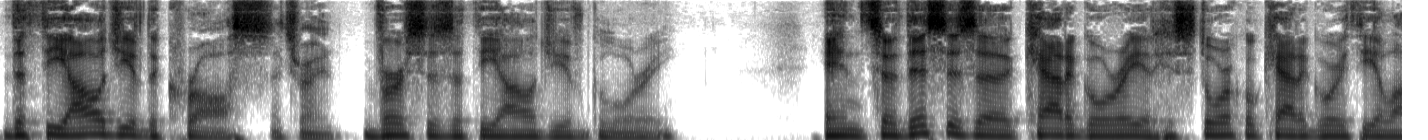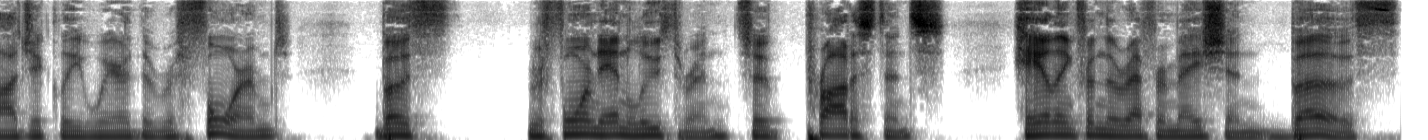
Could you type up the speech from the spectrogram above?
the theology of the cross That's right. versus a theology of glory. And so this is a category, a historical category theologically, where the Reformed, both Reformed and Lutheran, so Protestants hailing from the Reformation, both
